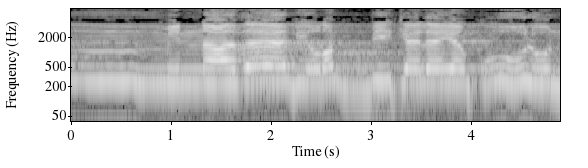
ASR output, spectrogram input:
من عذاب ربك ليقولن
